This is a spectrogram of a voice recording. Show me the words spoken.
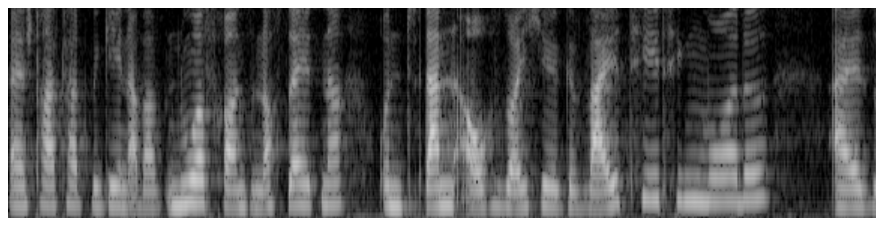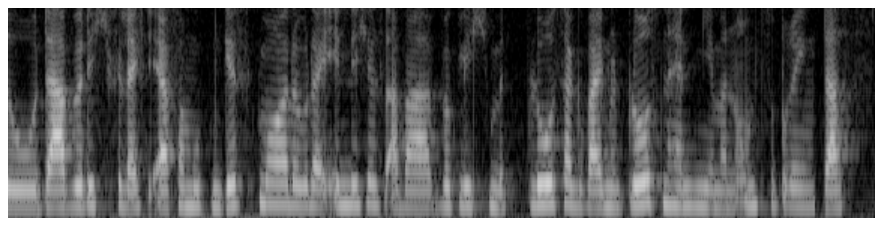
äh, Straftaten begehen, aber nur Frauen sind noch seltener. Und dann auch solche gewalttätigen Morde. Also da würde ich vielleicht eher vermuten Giftmorde oder ähnliches, aber wirklich mit bloßer Gewalt, mit bloßen Händen jemanden umzubringen, das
